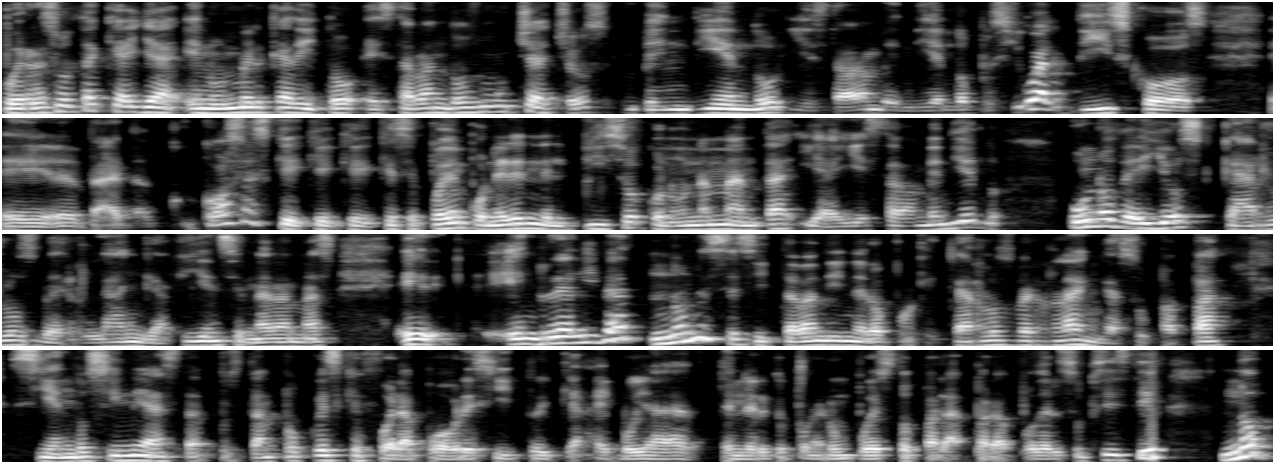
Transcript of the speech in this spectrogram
pues resulta que allá en un mercadito estaban dos muchachos vendiendo y estaban vendiendo pues igual discos, eh, cosas que, que, que, que se pueden poner en el piso con una manta y ahí estaban vendiendo. Uno de ellos, Carlos Berlanga fíjense nada más. Eh, en realidad no necesitaban dinero porque Carlos Berlanga, su papá, siendo cineasta, pues tampoco es que fuera pobrecito y que voy a tener que poner un puesto para, para poder subsistir. No,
